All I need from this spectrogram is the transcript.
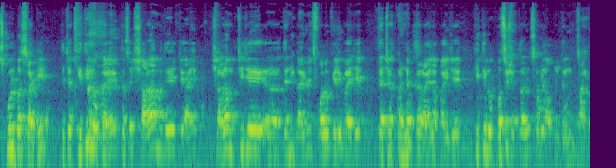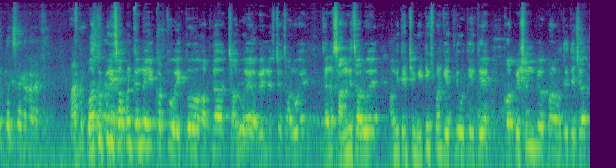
स्कूल बससाठी त्याच्यात किती लोक आहे तसेच शाळामध्ये जे आहे शाळांची जे त्यांनी गाईडलाईन्स फॉलो केली पाहिजे त्याच्यात कंडक्टर राहायला पाहिजे किती लोक बसू शकतात सगळं आपण त्यांना वाहतूक वाहतूक पोलीस आपण त्यांना हे करतो. एक तो आपला चालू आहे अवेअरनेसचे चालू आहे. त्यांना सांगणे चालू आहे. आम्ही त्यांची मीटिंग्स पण घेतली होती इथे. कॉर्पोरेशन पण होते त्याच्यात.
